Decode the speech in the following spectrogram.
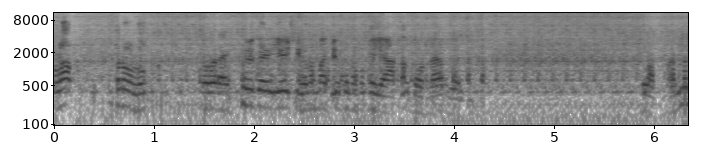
കൊള്ളാം. ഇത്രേ ഉള്ളൂ. ഐസ്ക്രീം ക്ഷീണം നമുക്ക് യാത്ര കൊള്ളാം. നല്ല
